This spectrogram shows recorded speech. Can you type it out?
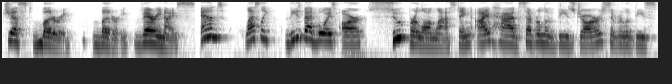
just buttery. Buttery. Very nice. And lastly, these bad boys are super long lasting. I've had several of these jars, several of these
